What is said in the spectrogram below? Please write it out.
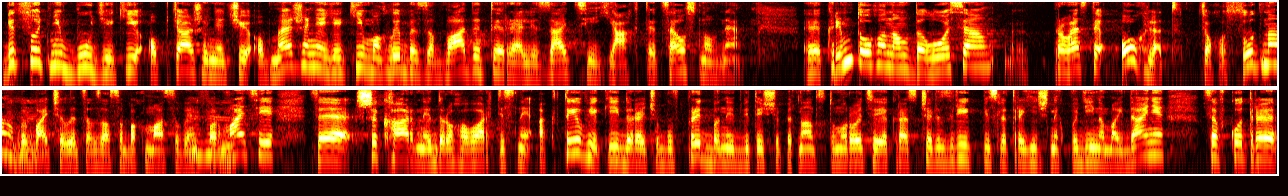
Відсутні будь-які обтяження чи обмеження, які могли би завадити реалізації яхти. Це основне. Е, Крім того, нам вдалося е, провести огляд цього судна. Ви бачили це в засобах масової інформації. Це шикарний дороговартісний актив, який, до речі, був придбаний у 2015 році, якраз через рік після трагічних подій на майдані. Це вкотре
